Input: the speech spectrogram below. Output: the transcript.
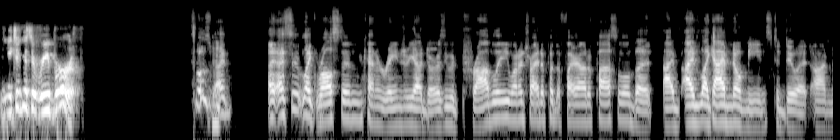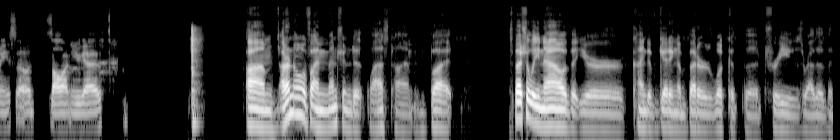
Nature gets a rebirth. suppose I, I, I assume like Ralston, kind of rangery outdoorsy, would probably want to try to put the fire out if possible. But I, I like I have no means to do it on me, so it's all on you guys. Um, I don't know if I mentioned it last time, but especially now that you're kind of getting a better look at the trees rather than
